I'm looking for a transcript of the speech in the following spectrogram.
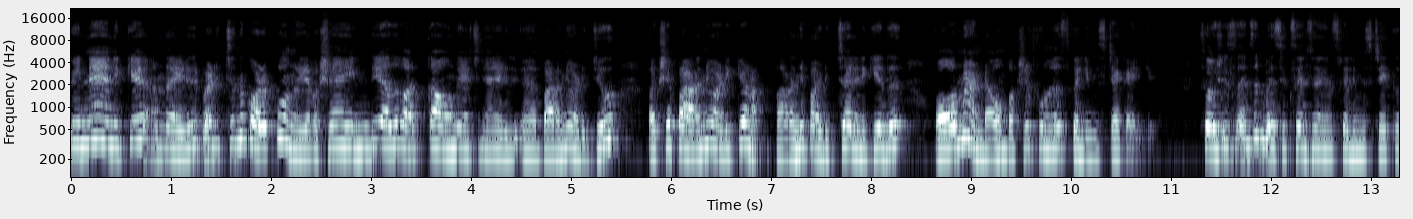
പിന്നെ എനിക്ക് എന്താ എഴുതി പഠിച്ചെന്ന് കുഴപ്പമൊന്നുമില്ല. പക്ഷേ ഹിന്ദി അത് വർക്കാവുമെന്ന് വിചാരിച്ച് ഞാൻ എഴുതി പറഞ്ഞു പഠിച്ചു. പക്ഷെ പറഞ്ഞു പഠിക്കണം. പറഞ്ഞു പഠിച്ചാൽ എനിക്കത് ഓർമ്മയുണ്ടാവും. പക്ഷേ ഫുള്ള് സ്പെല്ലിംഗ് മിസ്റ്റേക്ക് ആയിരിക്കും. സോഷ്യൽ സയൻസും ബേസിക് സയൻസും സ്പെല്ലിംഗ് മിസ്റ്റേക്ക്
